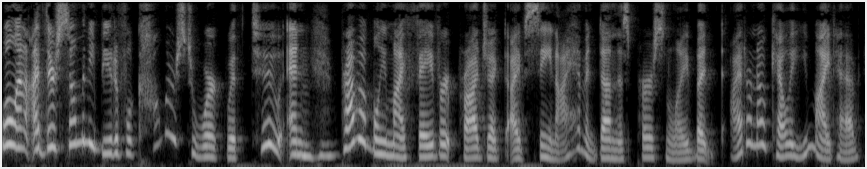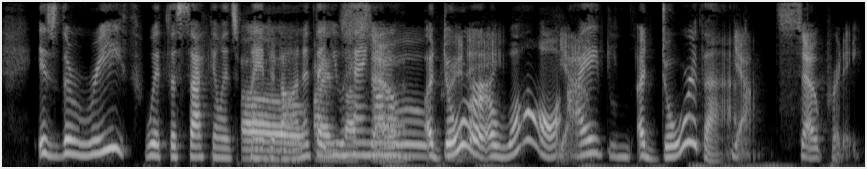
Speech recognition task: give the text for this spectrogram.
Well, and I, there's so many beautiful colors to work with too. And mm-hmm. probably my favorite project I've seen, I haven't done this personally, but I don't know, Kelly, you might have, is the wreath with the succulents planted Oh, on it that I you hang that. on a, a door or a wall. Yeah. I adore that. Yeah, so pretty.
